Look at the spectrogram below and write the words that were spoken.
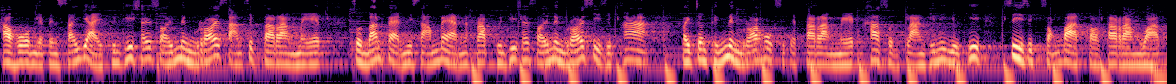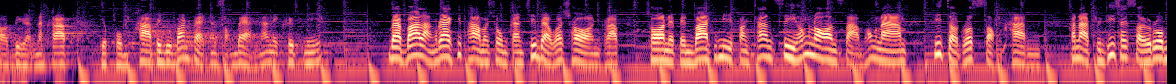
ทาวน์โฮมเนี่ยเป็นไซส์ใหญ่พื้นที่ใช้สอย 130 ตารางเมตร ส่วนบ้านแฝดมี 3 แบบนะครับ พื้นที่ใช้สอย 145 ไปจนถึง 161 ตารางเมตร ค่าส่วนกลางที่นี่อยู่ที่ 42 บาทต่อตารางวาต่อเดือนนะครับ เดี๋ยวผมพาไปดูบ้านแฝดกัน 2 แบบนะในคลิปนี้แบบบ้านหลังแรกที่พามาชมกันชื่อแบบว่าชอนครับ ชอนเนี่ยเป็นบ้านที่มีฟังก์ชัน 4 ห้องนอน 3 ห้องน้ำ ที่จอดรถ 2 คัน ขนาดพื้นที่ใช้สอยรวม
